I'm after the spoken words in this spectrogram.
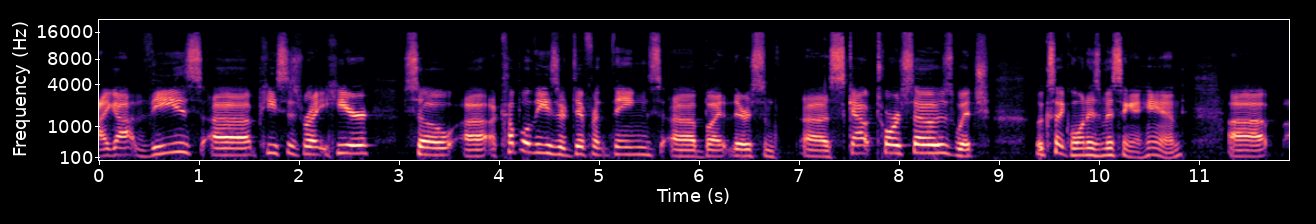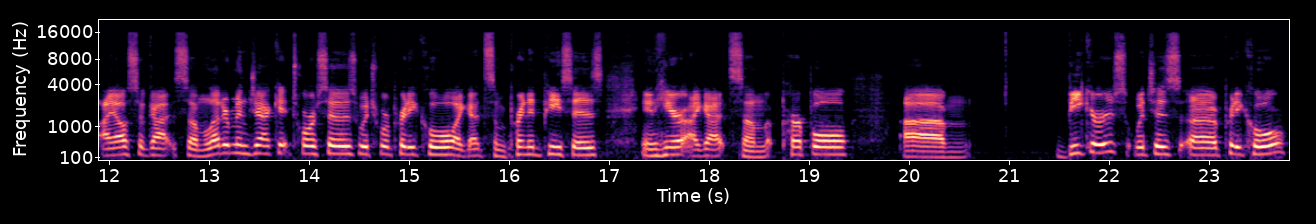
I got these uh, pieces right here. So uh, a couple of these are different things, uh, but there's some uh, Scout torsos, which Looks like one is missing a hand. Uh, I also got some Letterman jacket torsos, which were pretty cool. I got some printed pieces. And here I got some purple um, beakers, which is uh, pretty cool.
